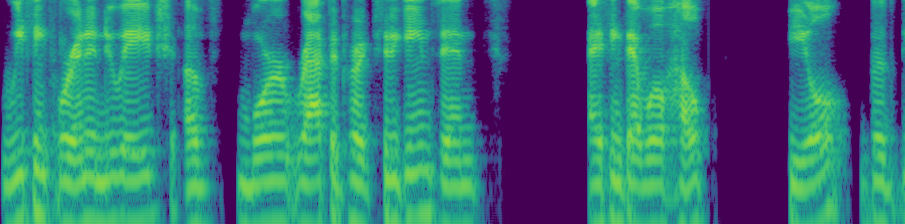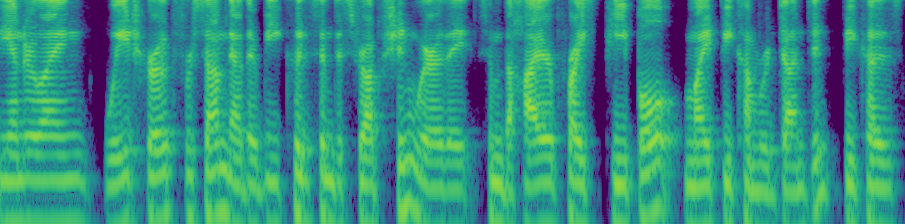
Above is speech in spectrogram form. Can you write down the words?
we think we're in a new age of more rapid productivity gains and i think that will help feel the, the underlying wage growth for some now there be could some disruption where they some of the higher priced people might become redundant because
